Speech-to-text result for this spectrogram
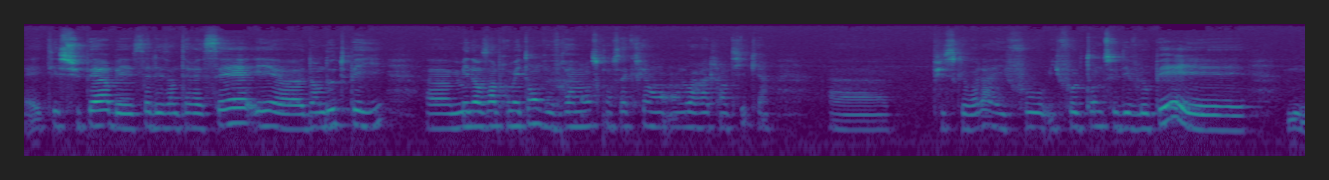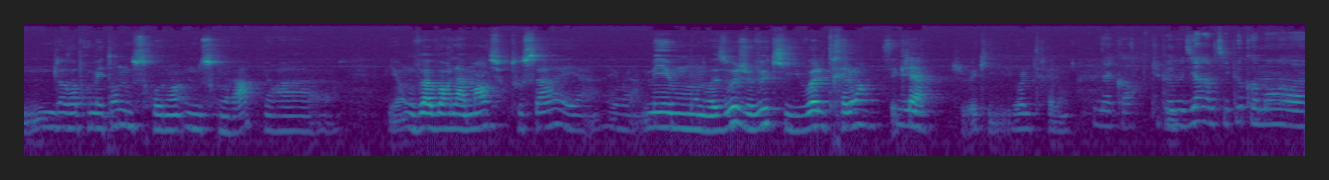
a été superbe et ça les intéressait. Et euh, dans d'autres pays. Euh, mais dans un premier temps, on veut vraiment se consacrer en, en Loire-Atlantique, euh, puisque voilà, il faut, il faut le temps de se développer et dans un premier temps, nous serons, nous serons là. Il y aura, et on veut avoir la main sur tout ça. Et, et voilà. Mais mon oiseau, je veux qu'il vole très loin, c'est clair. Je veux qu'il vole très loin. D'accord. Tu peux nous dire un petit peu comment euh,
